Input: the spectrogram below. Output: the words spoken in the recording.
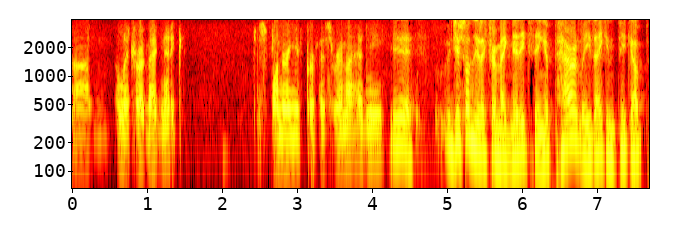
um, electromagnetic. Just wondering if Professor Emma had any. Yeah. Just on the electromagnetic thing, apparently they can pick up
